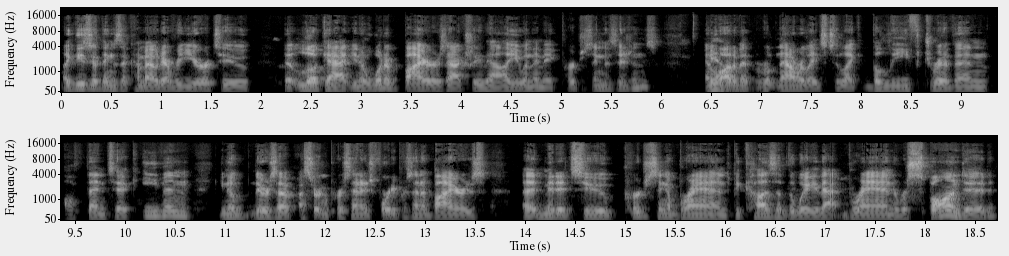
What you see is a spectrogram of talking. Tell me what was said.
like these are things that come out every year or two that look at, you know, what do buyers actually value when they make purchasing decisions? And yeah. a lot of it now relates to like belief driven, authentic, even, you know, there's a, a certain percentage, 40% of buyers admitted to purchasing a brand because of the way that brand responded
